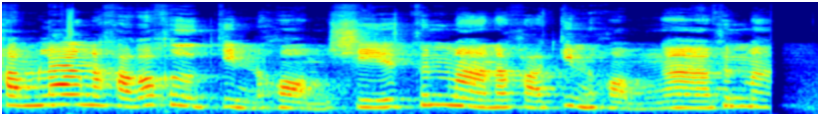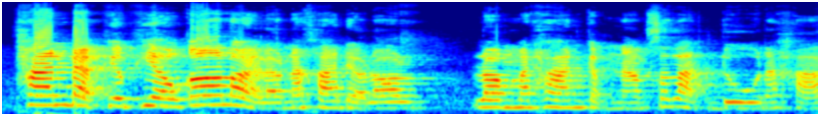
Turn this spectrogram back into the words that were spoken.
คำแรกนะคะ ก็คือกลิ่นหอมชีสขึ้นมานะคะกลิ่นหอมงาขึ้นมา ทานแบบเพียวๆก็อร่อยแล้วนะคะ เดี๋ยวเราลองมาทานกับน้ำสลัดดูนะคะ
